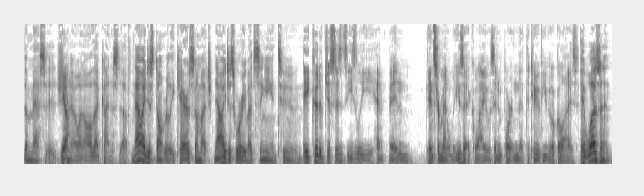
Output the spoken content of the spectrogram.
the message, yeah. you know, and all that kind of stuff. Now I just don't really care so much. Now I just worry about singing in tune. It could have just as easily have been instrumental music. Why was it important that the two of you vocalize? It wasn't.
